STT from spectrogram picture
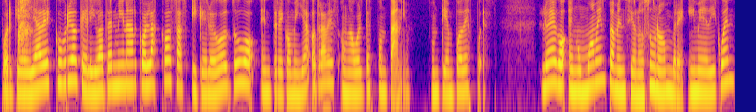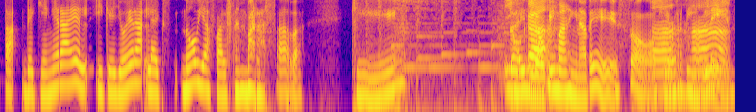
porque ella descubrió que él iba a terminar con las cosas y que luego tuvo, entre comillas, otra vez un aborto espontáneo, un tiempo después. Luego, en un momento mencionó su nombre y me di cuenta de quién era él y que yo era la exnovia falsa embarazada. ¿Qué? Ay, Loca. imagínate eso. Qué horrible.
